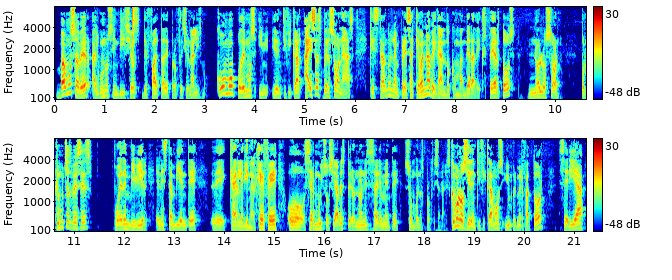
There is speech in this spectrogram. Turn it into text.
vamos a ver algunos indicios de falta de profesionalismo. ¿Cómo podemos identificar a esas personas que estando en la empresa, que van navegando con bandera de expertos, no lo son? Porque muchas veces pueden vivir en este ambiente de caerle bien al jefe o ser muy sociables, pero no necesariamente son buenos profesionales. ¿Cómo los identificamos? Y un primer factor, sería,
